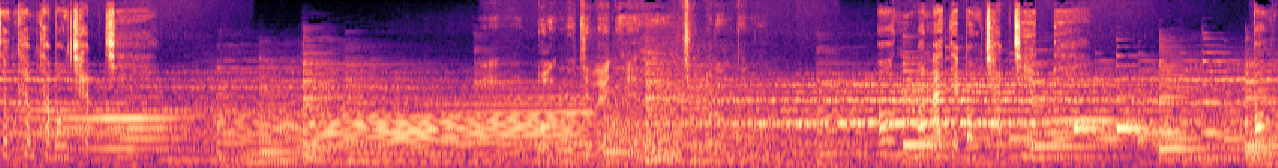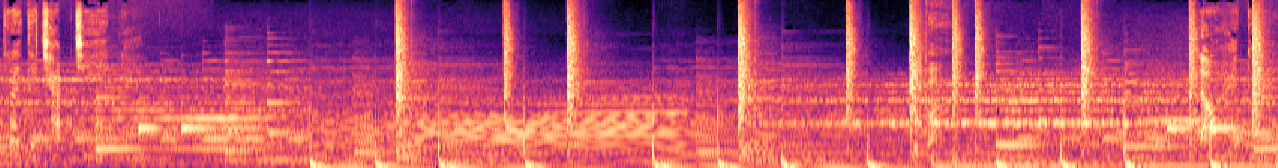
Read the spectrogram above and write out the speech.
សង្ឃឹមថាបងឆាប់ជាបងដូចជាលេងហើយឈប់បារម្ភទៅអូនមិនអាចតែបងឆាប់ជាទេបង ត្រូវតែឆាប់ជាណាលោកប៉ាល្អហើយកូន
